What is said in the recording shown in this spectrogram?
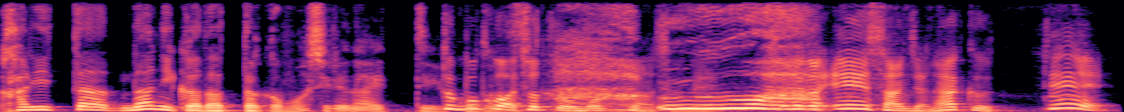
借りた何かだったかもしれないっていうと僕はちょっっと思ったんですよね。うわ。それが A さんじゃなくって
